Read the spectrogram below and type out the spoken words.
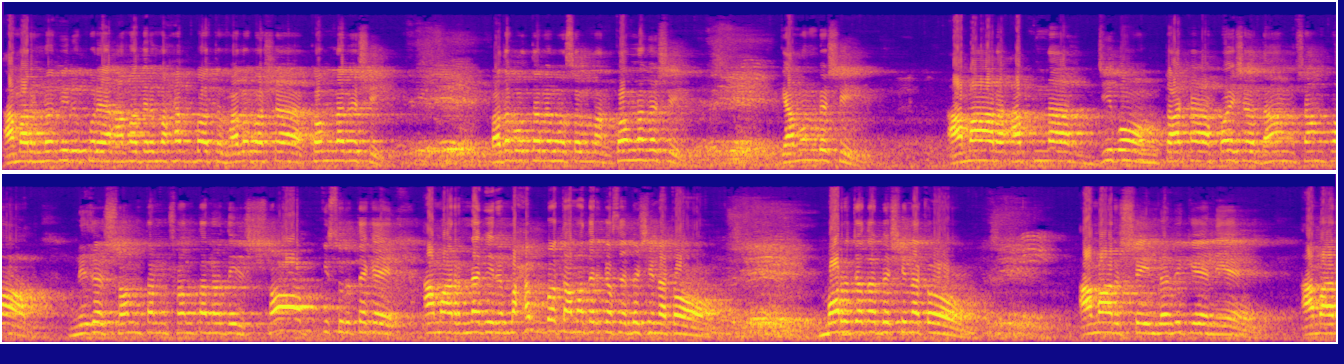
আমার নবীর উপরে আমাদের মাহাব্বত, ভালোবাসা কম না বেশি? কথা বলতে হবে মুসলমান, কম না বেশি? কেমন বেশি? আমার আপনার জীবন, টাকা, পয়সা দান সম্পদ, নিজের সন্তান, সন্তানাদির সব কিছুর থেকে আমার নবীর মাহাব্বত আমাদের কাছে বেশি না কম। মর্যাদা বেশি না কম। আমার সেই নবীকে নিয়ে, আমার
